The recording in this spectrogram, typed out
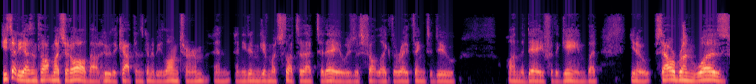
he said he hasn't thought much at all about who the captain's going to be long term, and and he didn't give much thought to that today. It was just felt like the right thing to do on the day for the game. But you know, Sauerbrunn was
